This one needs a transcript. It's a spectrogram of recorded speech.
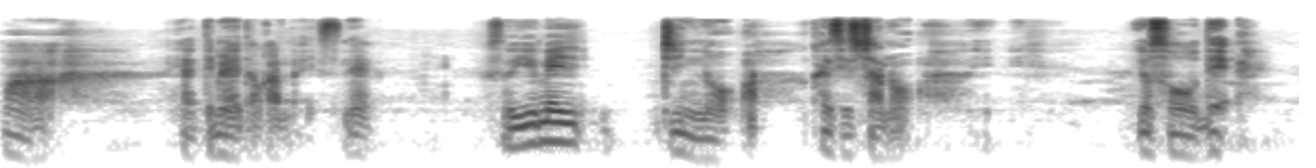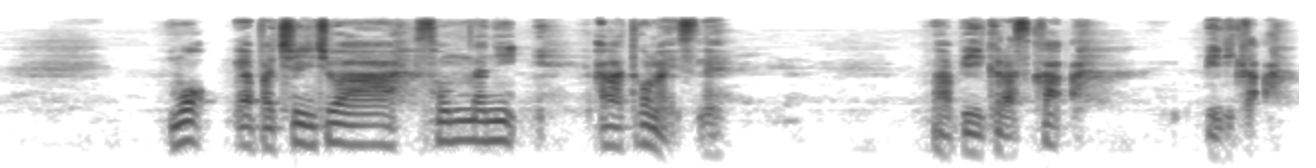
まあ、やってみないとわかんないですね。そういう有名人の解説者の予想で、も、やっぱり中日はそんなに上がってこないですね。まあ B クラスか、ビリか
